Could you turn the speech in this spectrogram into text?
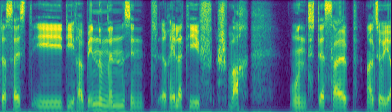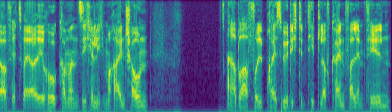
das heißt, die, Verbindungen sind relativ schwach und deshalb, also ja, für 2 Euro kann man sicherlich mal reinschauen, aber Vollpreis würde ich den Titel auf keinen Fall empfehlen.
